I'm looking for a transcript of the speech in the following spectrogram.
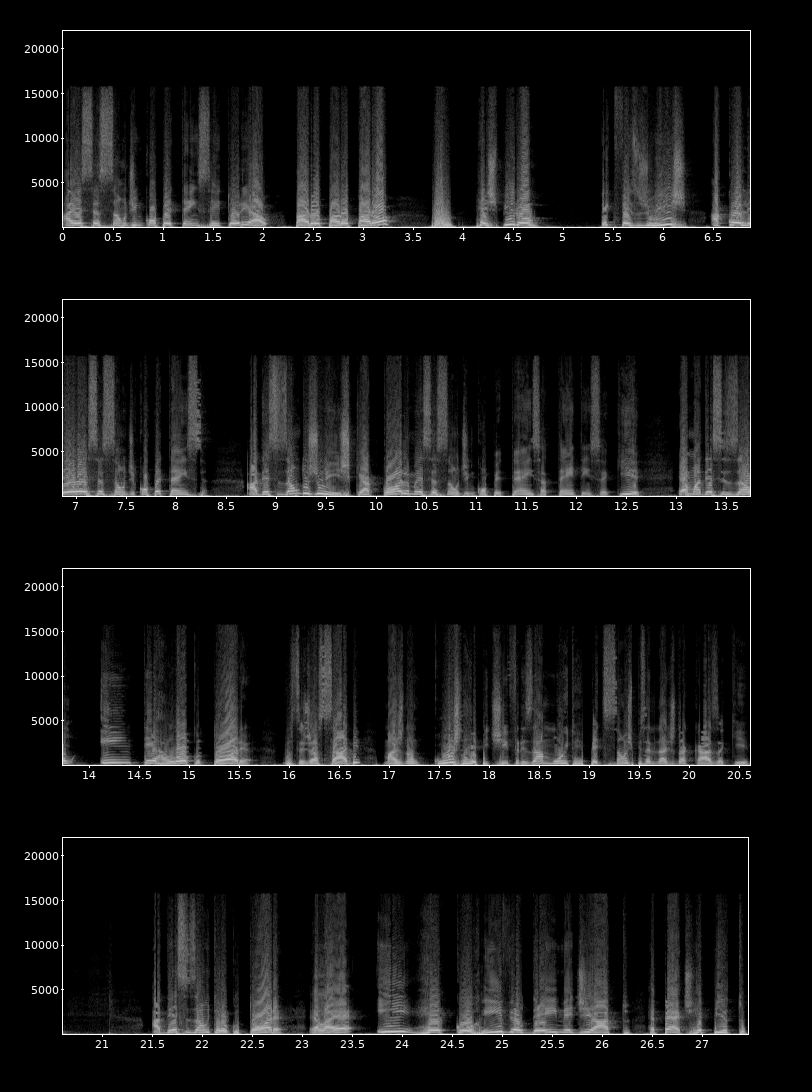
a exceção de incompetência territorial. Parou, parou, parou, respirou. O que, fez o juiz? Acolheu a exceção de competência. A decisão do juiz que acolhe uma exceção de incompetência, atentem-se aqui, é uma decisão interlocutória. Você já sabe, mas não custa repetir, frisar muito. Repetição é especialidade da casa aqui. A decisão interlocutória, ela é irrecorrível de imediato. Repete, repito.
